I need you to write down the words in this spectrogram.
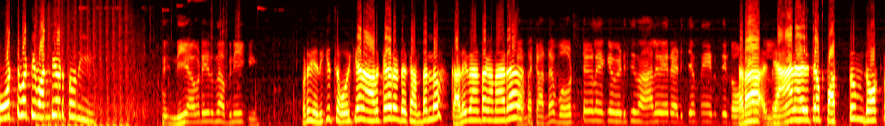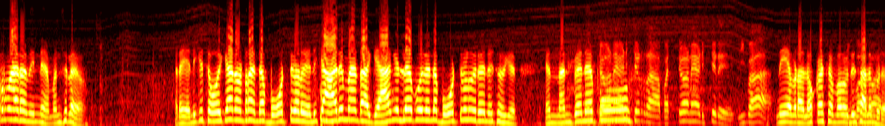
ബോട്ട് പറ്റി വണ്ടി എടുത്തോ നീ? നീ അവിടെ ഇരുന്ന് അഭിനയിക്ക്. എടാ എനിക്ക് ചോദിക്കാൻ ആൾക്കാരുണ്ട്. കണ്ടല്ലോ? കളി വേണ്ട കണാരാ എടാ. ഞാൻ അയച്ച പത്തും ഡോക്ടർമാരാ നിന്നെ. മനസ്സിലായോ? എടാ എനിക്ക് ചോദിക്കാനുണ്ടോ എന്റെ ബോട്ടുകൾ എനിക്ക് ആരും വേണ്ട. ഗ്യാങ് ഇല്ലേ പോലും എന്റെ ബോട്ടുകൾ വരെ എന്നെ ചോദിക്കാൻ. നൻപനെ പോ നീ എവിടെ? ലൊക്കേഷൻ പറ ഒരു സ്ഥലം. വിട്.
